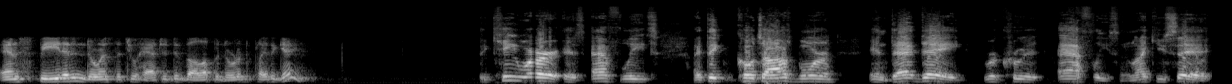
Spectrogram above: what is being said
and speed and endurance that you have to develop in order to play the game. The key word is athletes. I think Coach Osborne in that day recruited athletes, and like you said,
